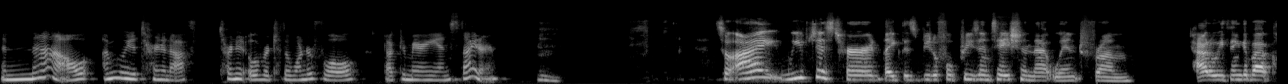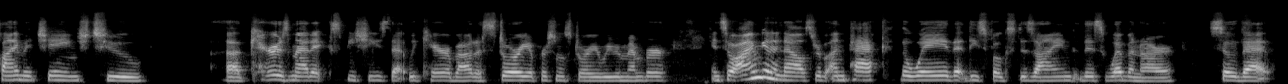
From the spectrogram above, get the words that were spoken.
And now I'm going to turn it off turn it over to the wonderful Dr. Mary Ann Steiner. So I, we've just heard like this beautiful presentation that went from how do we think about climate change to a charismatic species that we care about, a story, a personal story we remember. And so I'm going to now sort of unpack the way that these folks designed this webinar so that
